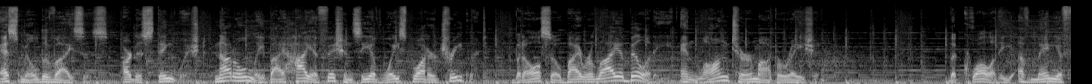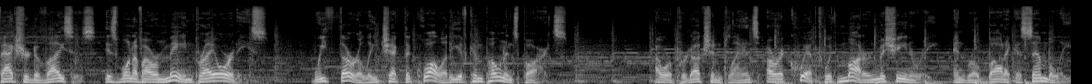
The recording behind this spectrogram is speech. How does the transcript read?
Esmil devices are distinguished not only by high efficiency of wastewater treatment, but also by reliability and long-term operation. The quality of manufactured devices is one of our main priorities. We thoroughly check the quality of components parts. Our production plants are equipped with modern machinery and robotic assembly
